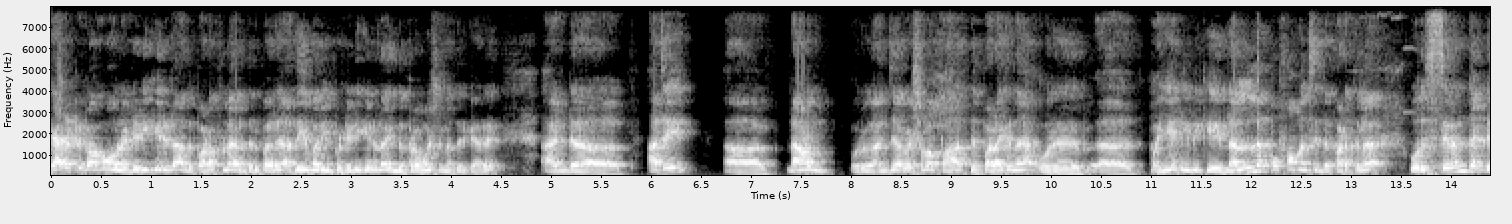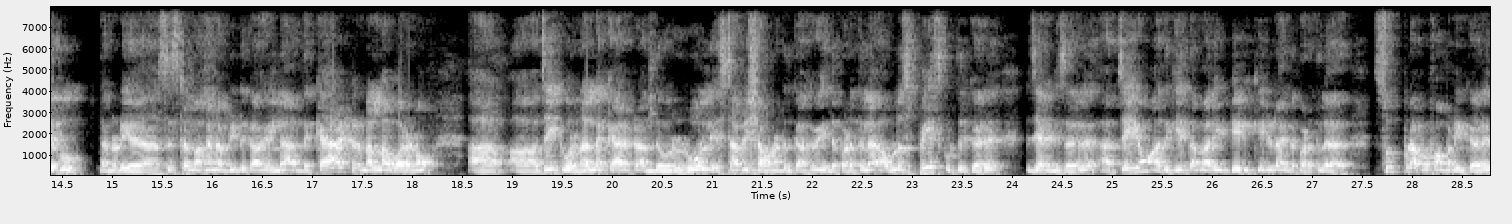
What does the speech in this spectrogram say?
கேரக்டருக்காகவும் அவ்வளோ டெடிக்கேட்டடாக அந்த படம் ஃபுல்லாக இருந்திருப்பாரு. அதே மாதிரி இப்போ டெடிக்கேட்டடாக இந்த ப்ரொமோஷன் வந்திருக்காரு. அண்ட் uh, அஜய் uh, நானும் ஒரு அஞ்சாறு வருஷமாக பார்த்து பழகின ஒரு பையன். இன்னைக்கு நல்ல பெர்ஃபார்மன்ஸ் இந்த படத்தில். ஒரு சிறந்த டெபு தன்னுடைய சிஸ்டம் மகன் அப்படின்றதுக்காக இல்லை அந்த கேரக்டர் நல்லா வரணும். அஜய்க்கு ஒரு நல்ல கேரக்டர் அந்த ஒரு ரோல் எஸ்டாப்ளிஷ் ஆகணுன்றதுக்காகவே இந்த படத்தில் அவ்வளோ ஸ்பேஸ் கொடுத்துருக்காரு விஜயானந்தி சார் அஜயும் அதுக்கேற்ற மாதிரி டெடிக்கேட்டடாக இந்த படத்தில் சூப்பராக பெர்ஃபார்ம் பண்ணியிருக்காரு.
